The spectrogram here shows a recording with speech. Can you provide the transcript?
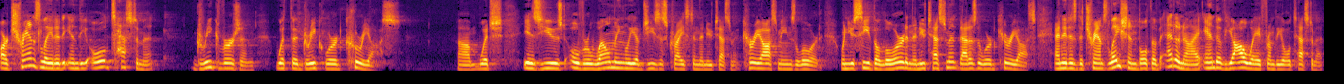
are translated in the Old Testament Greek version with the Greek word kurios um, which is used overwhelmingly of Jesus Christ in the New Testament. Kurios means Lord. When you see the Lord in the New Testament, that is the word kurios. And it is the translation both of Adonai and of Yahweh from the Old Testament.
